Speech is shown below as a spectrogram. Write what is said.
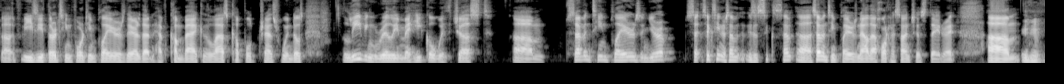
uh, easy 13, 14 players there that have come back in the last couple transfer windows, leaving really Mexico with just um, 17 players in Europe 16 or 7 is it six, seven, uh, 17 players now that Jorge Sanchez stayed right? Um, mm-hmm.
